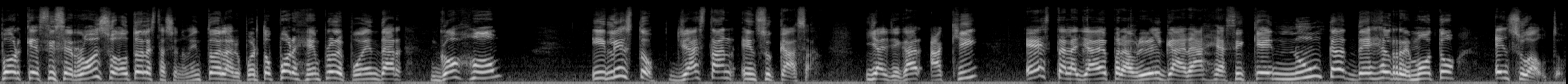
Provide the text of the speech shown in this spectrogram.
porque si se roban su auto del estacionamiento del aeropuerto, por ejemplo, le pueden dar go home y listo, ya están en su casa. Y al llegar aquí, esta es la llave para abrir el garaje, así que nunca deje el remoto en su auto.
